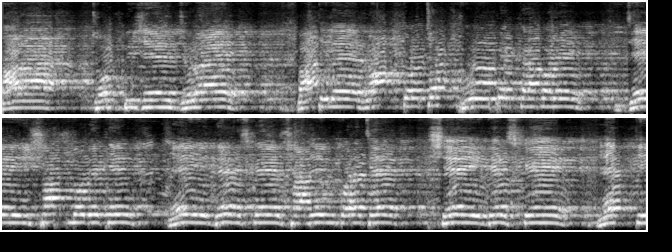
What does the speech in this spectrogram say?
তারা চব্বিশে জুলাই বাতিলের রক্ত চক্ষু উপেক্ষা করে, যেই স্বপ্ন দেখে এই দেশকে স্বাধীন করেছে, সেই দেশকে একটি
